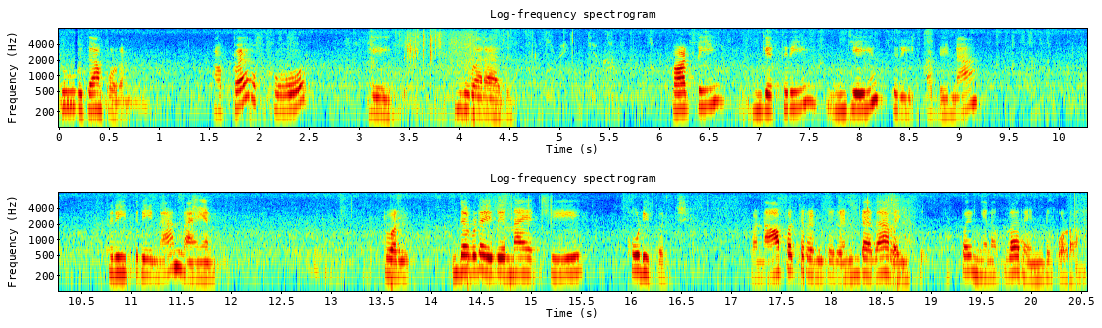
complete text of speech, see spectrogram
டூ தான் போடணும். அப்போ ஃபோர் எயிட் இது வராது. ஃபார்ட்டி இங்கே த்ரீ இங்கேயும் த்ரீ அப்படின்னா த்ரீ த்ரீனா நயன் டுவெல் இந்த விட இது என்ன ஆயிடுச்சு? கூடி போயிடுச்சு. இப்போ நாற்பத்தி ரெண்டு ரெண்டை தான் ரைட்டு அப்போ இங்கனக்குள்ளே ரெண்டு போடணும்.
